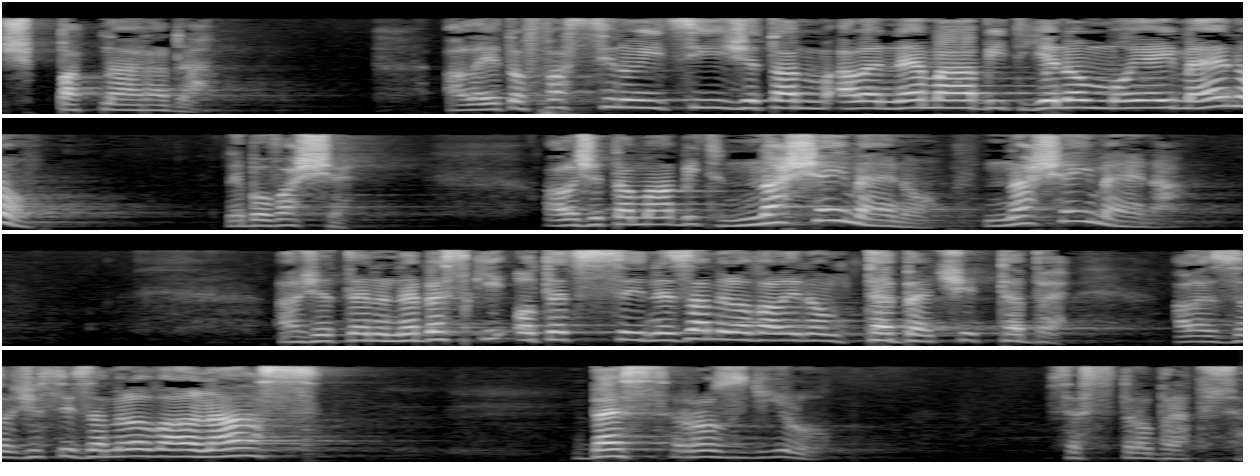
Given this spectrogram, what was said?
špatná rada. Ale je to fascinující, že tam ale nemá být jenom moje jméno, nebo vaše, ale že tam má být naše jméno, naše jména. A že ten nebeský otec si nezamiloval jenom tebe či tebe, ale že si zamiloval nás bez rozdílu. Sestro, bratře,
